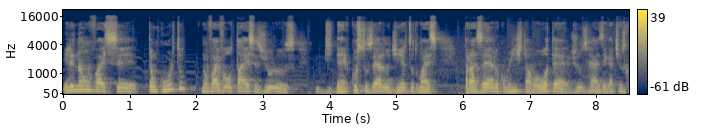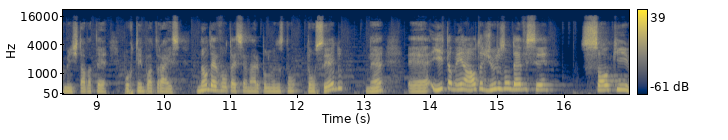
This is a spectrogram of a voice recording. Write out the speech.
ele não vai ser tão curto, não vai voltar esses juros de né, custo zero do dinheiro e tudo mais para zero como a gente estava, ou até juros reais negativos como a gente estava até pouco tempo atrás, não deve voltar esse cenário pelo menos tão, tão cedo, né? É, e também a alta de juros não deve ser só o que,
